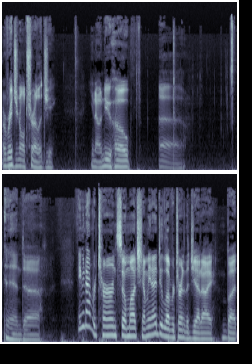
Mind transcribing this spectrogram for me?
original trilogy, you know, New Hope, uh, and uh, maybe not Return so much. I mean, I do love Return of the Jedi, but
